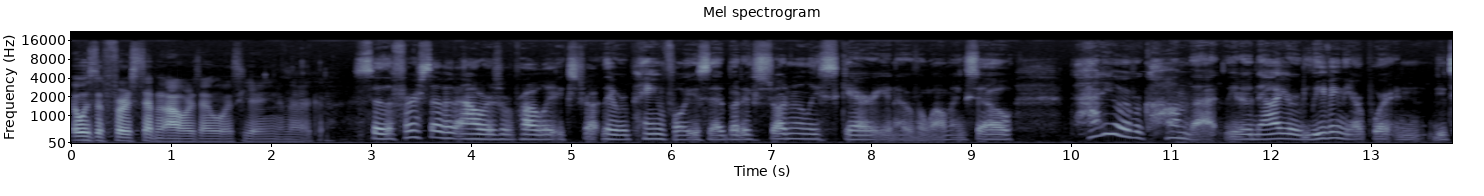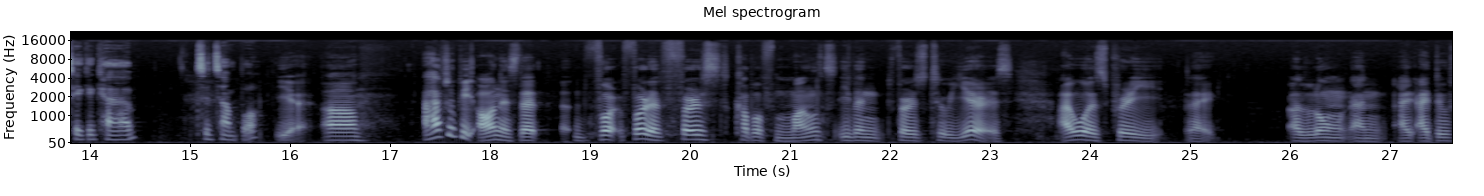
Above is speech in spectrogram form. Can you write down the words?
it was the first seven hours I was here in America. So the first seven hours were probably extra. They were painful, you said, but extraordinarily scary and overwhelming. So, how do you overcome that? You know, now you're leaving the airport and you take a cab to Temple. Yeah, um, I have to be honest that uh, for for the first couple of months, even first two years, I was pretty like alone, and I, I do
